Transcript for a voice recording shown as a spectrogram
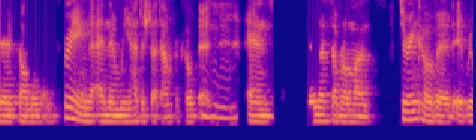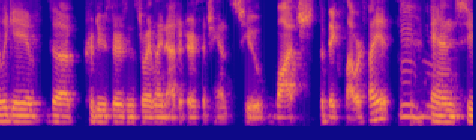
started filming in spring and then we had to shut down for COVID. Mm-hmm. And in the several months during COVID, it really gave the producers and storyline editors a chance to watch the big flower fight mm-hmm. and to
